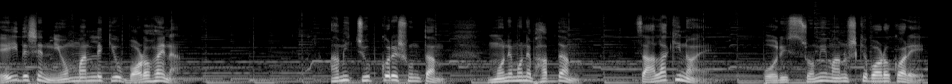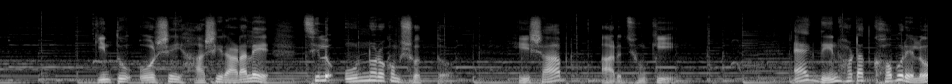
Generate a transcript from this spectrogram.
এই দেশে নিয়ম মানলে কেউ বড় হয় না। আমি চুপ করে শুনতাম, মনে মনে ভাবতাম, চালাকি নয় পরিশ্রমী মানুষকে বড় করে। কিন্তু ওর সেই হাসির আড়ালে ছিল অন্যরকম সত্য, হিসাব আর ঝুঁকি। একদিন হঠাৎ খবর এলো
